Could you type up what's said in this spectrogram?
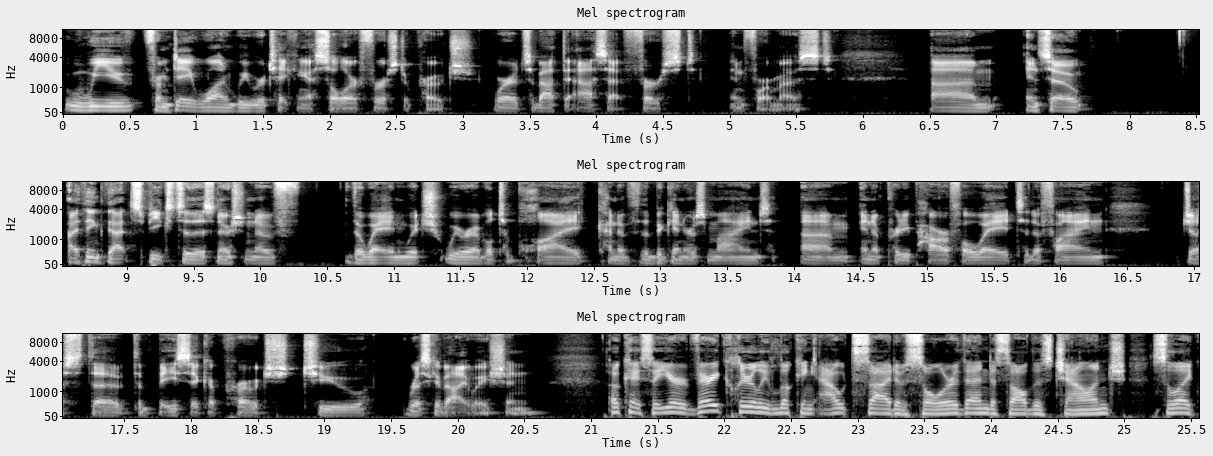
we, from day one, we were taking a solar first approach where it's about the asset first and foremost. Um, and so I think that speaks to this notion of the way in which we were able to apply kind of the beginner's mind um, in a pretty powerful way to define just the the basic approach to risk evaluation. Okay, so you're very clearly looking outside of solar then to solve this challenge. So like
